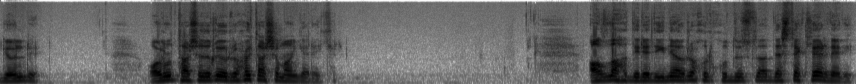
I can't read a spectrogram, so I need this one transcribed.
Gönlü. Onun taşıdığı ruhu taşıman gerekir. Allah dilediğine ruhul kudüsle destekler dedi.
